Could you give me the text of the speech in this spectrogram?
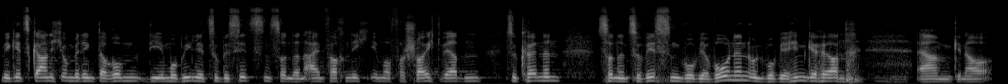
Mir geht es gar nicht unbedingt darum, die Immobilie zu besitzen, sondern einfach nicht immer verscheucht werden zu können, sondern zu wissen, wo wir wohnen und wo wir hingehören. Ähm, genau,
